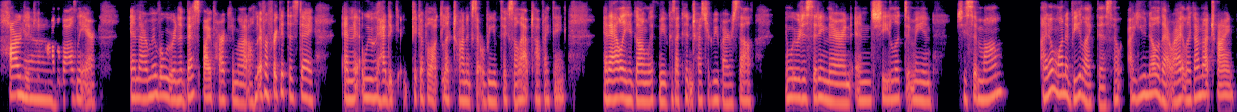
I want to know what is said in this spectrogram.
hard yeah. to keep all the balls in the air. And I remember we were in the Best Buy parking lot. I'll never forget this day. And we had to pick up a lot electronics that were being fixed, a laptop, I think. And Allie had gone with me because I couldn't trust her to be by herself. And we were just sitting there, and and she looked at me and she said, "Mom, I don't want to be like this. I, you know that, right? Like I'm not trying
